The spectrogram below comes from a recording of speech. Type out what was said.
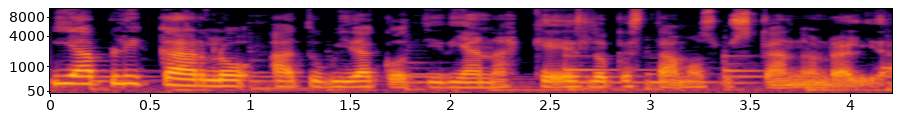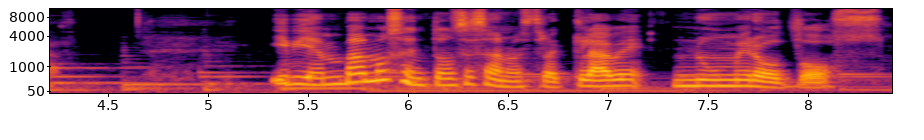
y aplicarlo a tu vida cotidiana, que es lo que estamos buscando en realidad. Y bien, vamos entonces a nuestra clave número 2.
